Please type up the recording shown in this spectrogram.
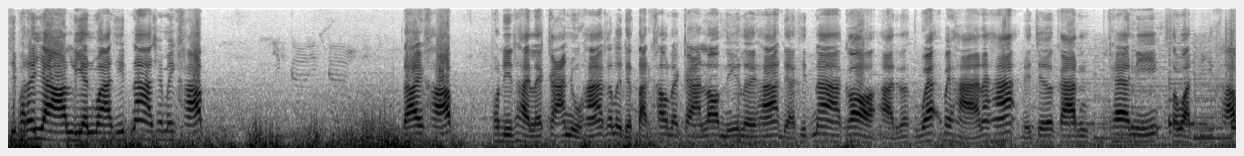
ที่พัทยาเรียนวันอาทิตย์หน้าใช่ไหมครับ ได้ครับ พอดีถ่ายรายการอยู่ฮะ ก็เลยเดี๋ยวตัดเข้ารายการรอบนี้เลยฮะ เดี๋ยวอาทิตย์หน้าก็อาจจะแวะไปหานะฮะ เดี๋ยวเจอกันแค่นี้ สวัสดีครับ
